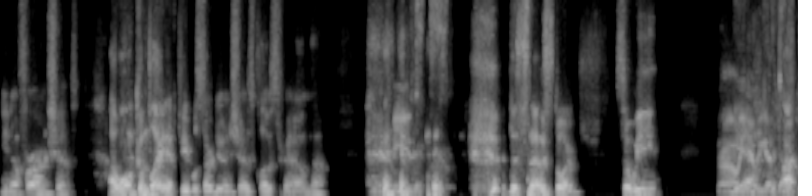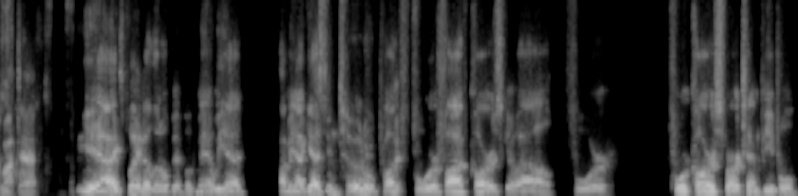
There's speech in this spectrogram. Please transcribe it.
you know, for our own shows. I won't complain if people start doing shows closer to home, though. yeah, me the snowstorm. So we Oh yeah, Yeah. we got to talk about that. Yeah, I explained a little bit, but man, we had, I mean, I guess in total, probably four or five cars go out, four, four cars for our 10 people.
